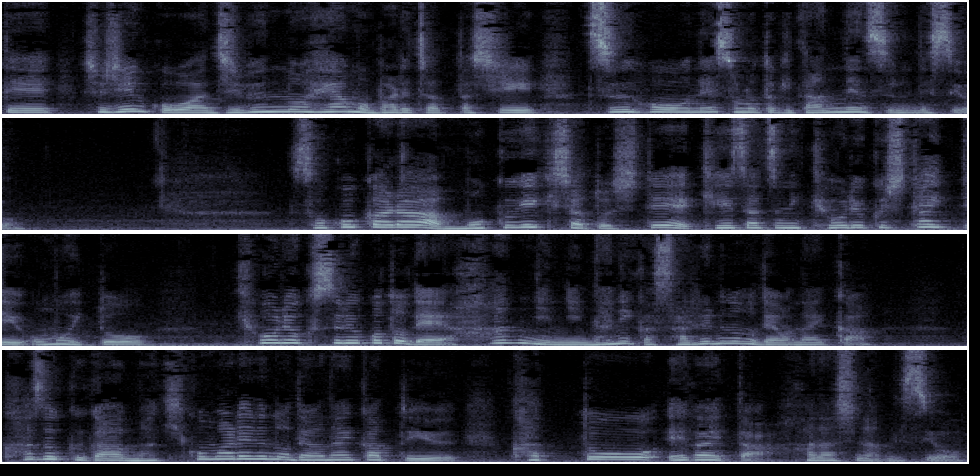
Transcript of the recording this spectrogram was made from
で主人公は自分の部屋もバレちゃったし通報をねその時断念するんですよ。そこから目撃者として警察に協力したいっていう思いと協力することで犯人に何かされるのではないか家族が巻き込まれるのではないかという葛藤を描いた話なんですよ。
